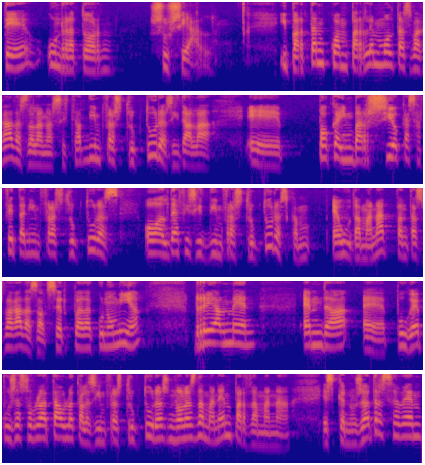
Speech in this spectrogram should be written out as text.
té un retorn social. I, per tant, quan parlem moltes vegades de la necessitat d'infraestructures i de la eh, poca inversió que s'ha fet en infraestructures o el dèficit d'infraestructures que heu demanat tantes vegades al Cercle d'Economia, realment hem de eh, poder posar sobre la taula que les infraestructures no les demanem per demanar. És que nosaltres sabem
